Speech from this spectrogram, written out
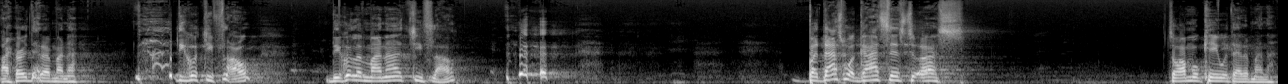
I heard that, hermana. Digo chiflao. Dijo la hermana chiflao. but that's what God says to us. So I'm okay with that, hermana.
